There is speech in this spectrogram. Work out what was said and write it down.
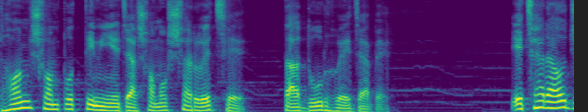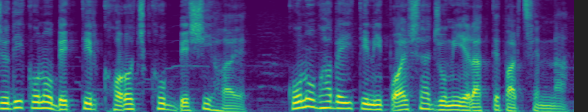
ধন সম্পত্তি নিয়ে যা সমস্যা রয়েছে, তা দূর হয়ে যাবে। এছাড়াও যদি কোনো ব্যক্তির খরচ খুব বেশি হয়, কোনোভাবেই তিনি পয়সা জমিয়ে রাখতে পারছেন না।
